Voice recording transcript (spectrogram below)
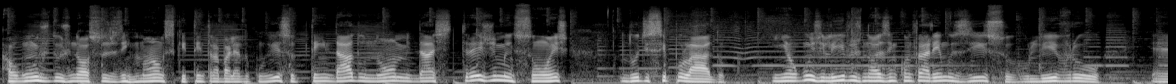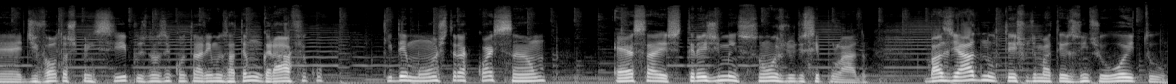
alguns dos nossos irmãos que têm trabalhado com isso têm dado o nome das três dimensões do discipulado. Em alguns livros nós encontraremos isso. O livro é, De Volta aos Princípios, nós encontraremos até um gráfico que demonstra quais são essas três dimensões do discipulado. Baseado no texto de Mateus 28,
